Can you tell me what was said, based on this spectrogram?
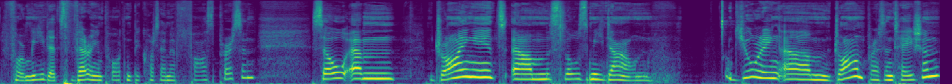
For me, that's very important because I'm a fast person. So um, drawing it um, slows me down during um, drawn presentation,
